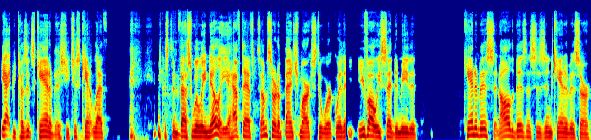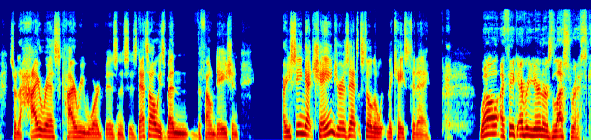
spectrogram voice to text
Yeah, because it's cannabis, you just can't let just invest willy nilly. You have to have some sort of benchmarks to work with. You've always said to me that cannabis and all the businesses in cannabis are sort of high risk, high reward businesses. That's always been the foundation. Are you seeing that change or is that still the, the case today? Well, I think every year there's less risk,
